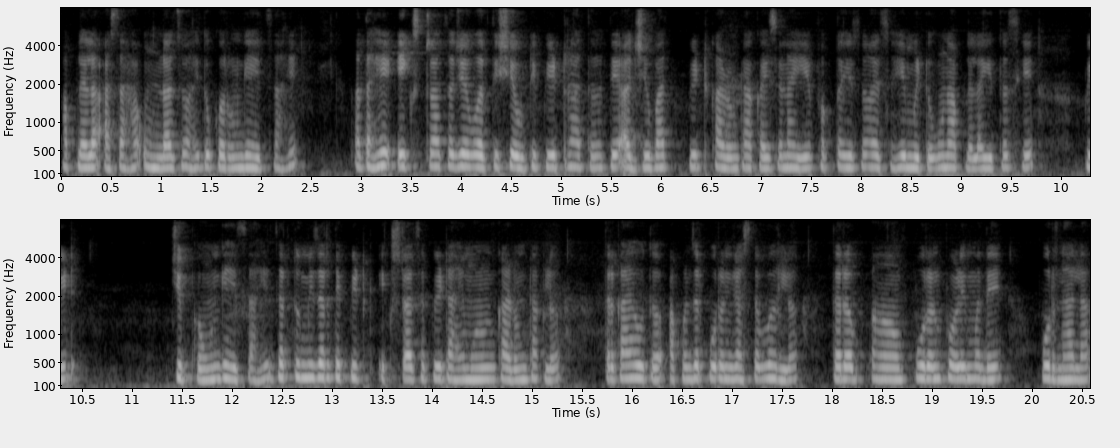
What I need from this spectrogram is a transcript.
आपल्याला असा हा उंडा जो आहे तो करून घ्यायचा आहे. आता हे एक्स्ट्राचं जे वरती शेवटी पीठ राहतं ते अजिबात पीठ काढून टाकायचं नाही आहे फक्त हेचं असं हे मिटवून आपल्याला इथंच हे पीठ चिपकवून घ्यायचं आहे. जर तुम्ही जर ते पीठ एक्स्ट्राचं पीठ आहे म्हणून काढून टाकलं तर काय होतं? आपण जर पुरण जास्त भरलं तर पुरणपोळीमध्ये पुरणाला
